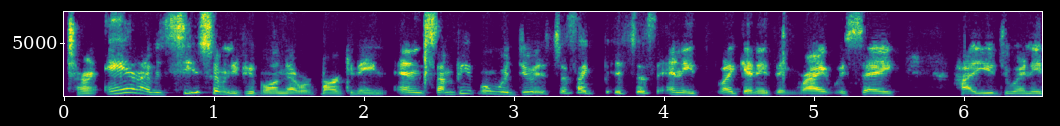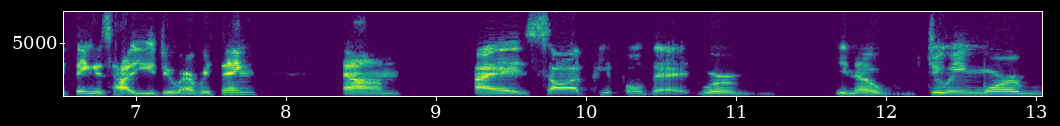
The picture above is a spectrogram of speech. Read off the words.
turn. And I would see so many people in network marketing, and some people would do it. It's just like it's just any like anything, right? We say how you do anything is how you do everything. Um, I saw people that were you know, doing more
